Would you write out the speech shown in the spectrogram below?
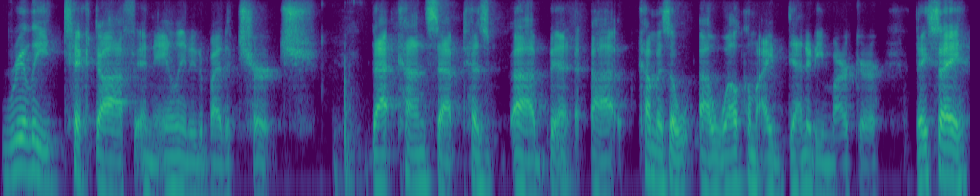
really ticked off and alienated by the church, that concept has uh, been, uh, come as a, a welcome identity marker. They say,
